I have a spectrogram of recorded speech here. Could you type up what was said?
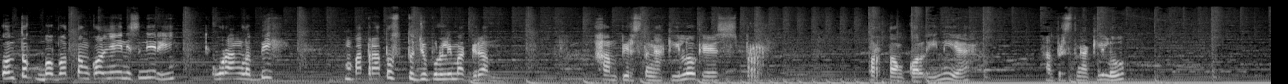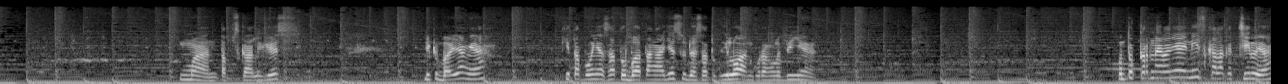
Untuk bobot tongkolnya ini sendiri kurang lebih 475 gram. Hampir setengah kilo guys per per tongkol ini ya. Hampir setengah kilo. Mantap sekali guys. Ini kebayang ya kita punya satu batang aja sudah satu kiloan kurang lebihnya. Untuk kernelnya ini skala kecil ya.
